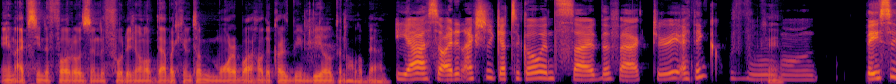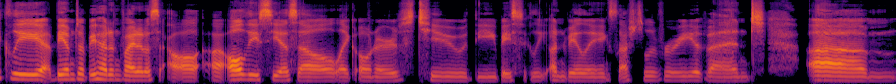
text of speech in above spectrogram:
And I've seen the photos and the footage, and all of that. But can you tell me more about how the car is being built and all of that? Yeah, so I didn't actually get to go inside the factory. I think Okay. basically BMW had invited us all, uh, all these CSL like owners to the basically unveiling slash delivery event. Um,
